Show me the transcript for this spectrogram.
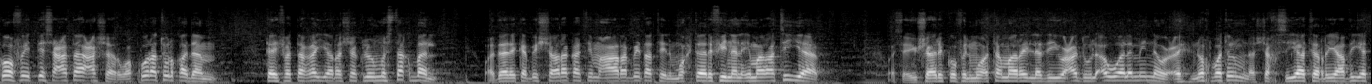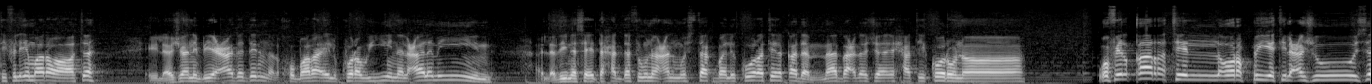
كوفيد 19 وكرة القدم. كيف تغير شكل المستقبل؟ وذلك بالشراكة مع رابطة المحترفين الإماراتية. وسيشارك في المؤتمر الذي يعد الأول من نوعه نخبة من الشخصيات الرياضية في الإمارات إلى جانب عدد من الخبراء الكرويين العالميين الذين سيتحدثون عن مستقبل كرة القدم ما بعد جائحة كورونا. وفي القارة الأوروبية العجوز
